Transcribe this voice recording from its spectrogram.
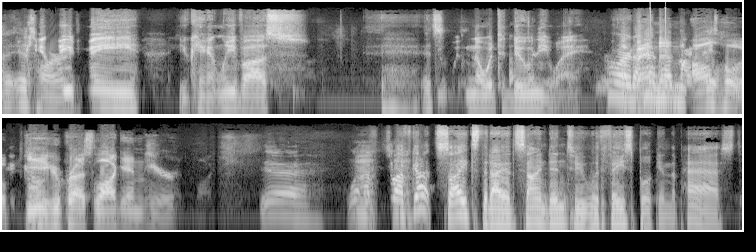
It's you can't hard. leave me. You can't leave us. It's You wouldn't know what to do anyway. hard. I haven't had Abandon my all Facebook hope, account- ye who press login here. Yeah. Well, Mm. I've- so I've got sites that I had signed into with Facebook in the past,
